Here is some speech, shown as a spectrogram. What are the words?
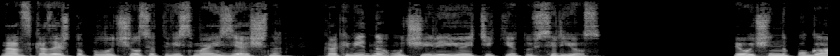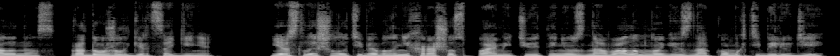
Надо сказать, что получилось это весьма изящно. Как видно, учили ее этикету всерьез. «Ты очень напугала нас», — продолжила герцогиня. «Я слышала, у тебя было нехорошо с памятью, и ты не узнавала многих знакомых тебе людей.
